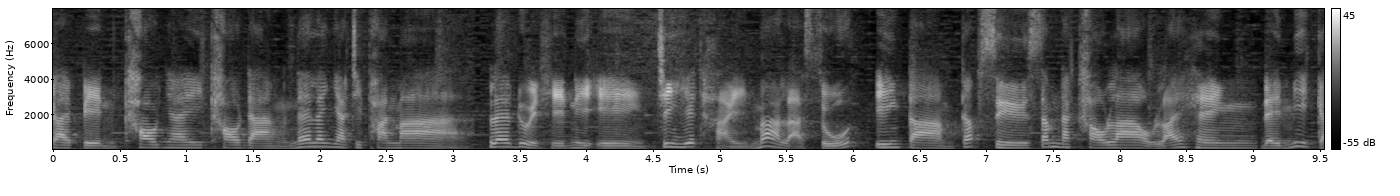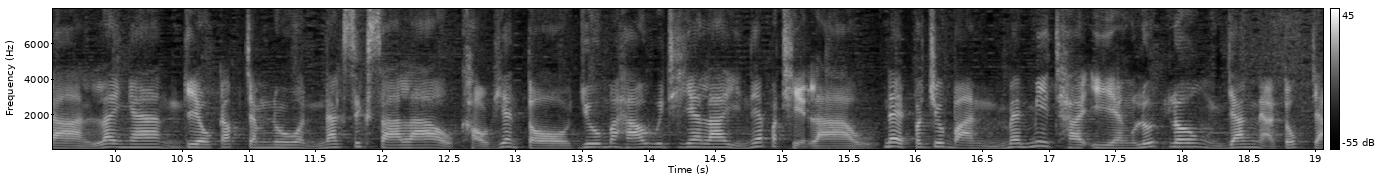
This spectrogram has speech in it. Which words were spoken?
กลายเป็นข่าวใหญ่ข่าวดังในระยะที่ผ่านมา และด้วยเหตุนี้เองจึงเฮ็ดให้มาล่าสุดอิงตามกับสื่อสำนักข่าวลาวหลายแห่งได้มีการรายงานเกี่ยวกับจำนวนนักศึกษาลาวเข้าเฮียนโตออยู่มหาวิทยาลัยในประเทศลาว ในปัจจุบันแม้นมีทาเอียงลุดลงอยังหนาตกใจ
